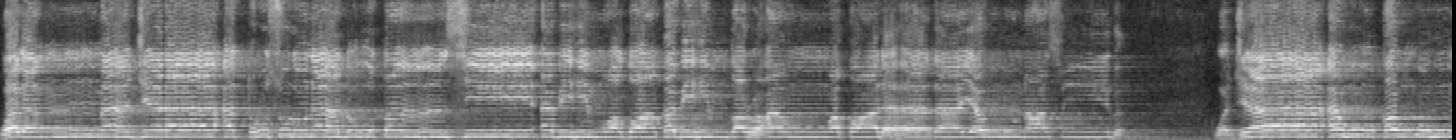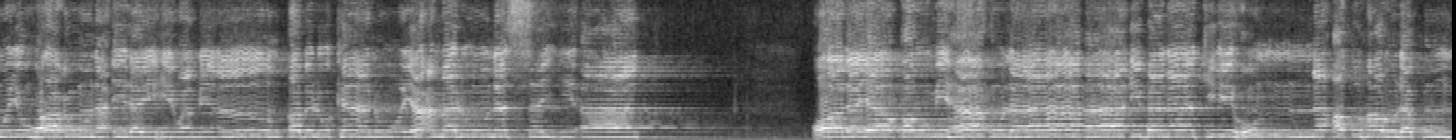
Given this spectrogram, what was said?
ولما جاءت رسلنا لوطا سيء بهم وضاق بهم ضرعا وقال هذا يوم عصيب. وجاءه قومه يهرعون إليه ومن قبل كانوا يعملون السيئات. قال يا قوم هؤلاء بناتي هن أطهر لكم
